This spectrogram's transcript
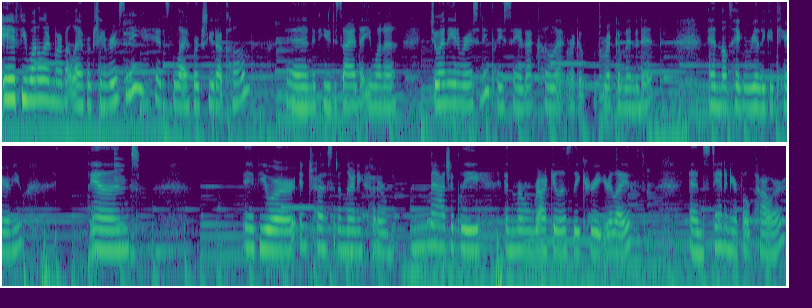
if you want to learn more about LifeWorks University, it's lifeworksu.com. And if you decide that you want to join the university, please say that Colette rec- recommended it, and they'll take really good care of you. And if you are interested in learning how to magically and miraculously create your life and stand in your full power,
